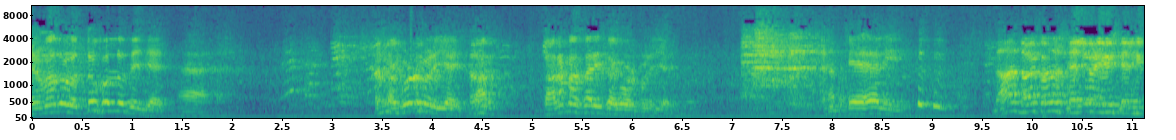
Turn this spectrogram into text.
એમાં તો બધું ખુલ્લું થઈ જાય. સગવડ મળી જાય. સારામાં સારી સગવડ મળી જાય. તે ના શૈલી શૈલી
